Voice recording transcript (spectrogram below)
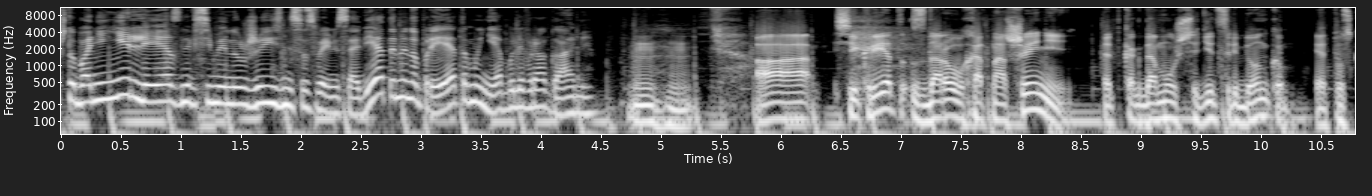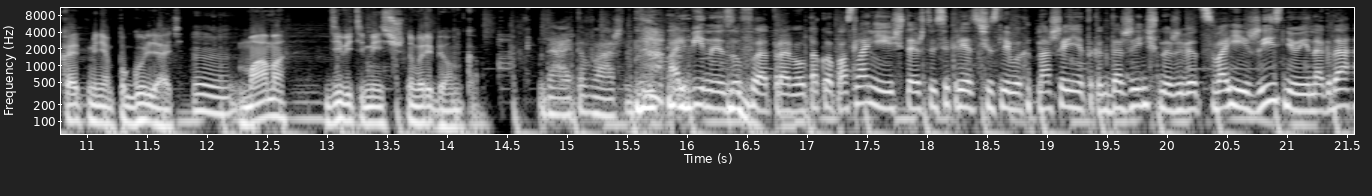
чтобы они не лезли в семейную жизнь со своими советами, но при этом и не были врагами. Мгм. А секрет здоровых отношений – это когда муж сидит с ребенком и отпускает меня погулять. М. Мама девятимесячного ребенка. Да, это важно. Альбина из Уфы отправила такое послание. Я считаю, что секрет счастливых отношений – это когда женщина живет своей жизнью и иногда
